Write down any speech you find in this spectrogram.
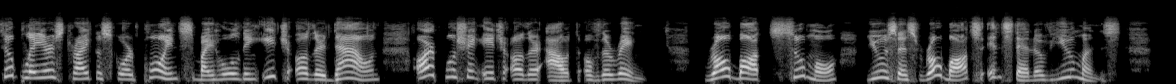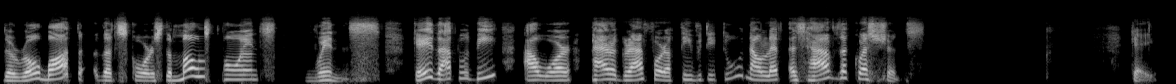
Two players try to score points by holding each other down or pushing each other out of the ring. Robot Sumo uses robots instead of humans. The robot that scores the most points wins. Okay, that would be our paragraph for activity two. Now let us have the questions. Okay,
